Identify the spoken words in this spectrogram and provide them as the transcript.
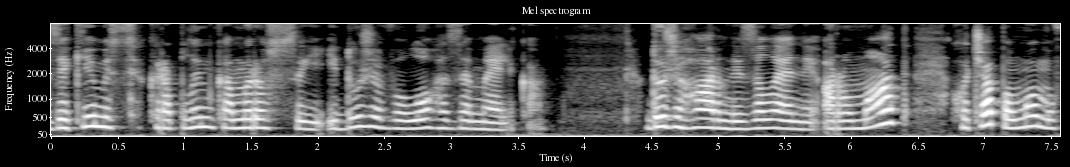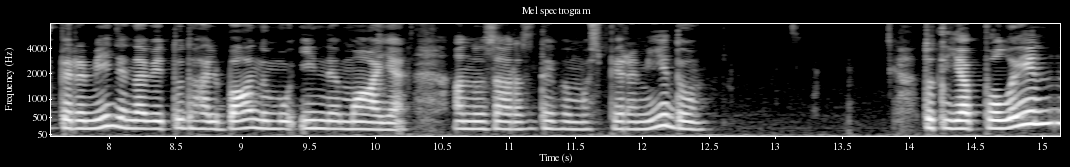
з якимись краплинками роси і дуже волога земелька. Дуже гарний зелений аромат, хоча, по-моєму, в піраміді навіть тут гальбаному і немає. Ану, зараз дивимось піраміду. Тут є полин,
